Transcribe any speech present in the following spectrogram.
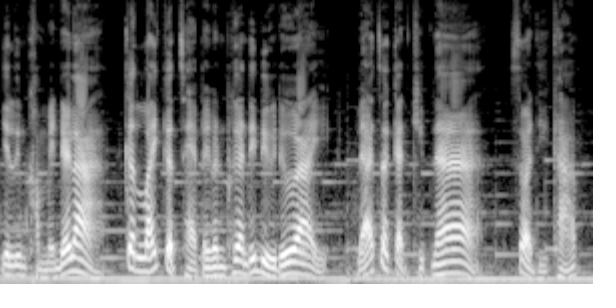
อย่าลืมคอมเมนต์ด้วยล่ะ กดไลค์กดแชร์ไปเป็นเพื่อนๆได้ดูด้วย แล้วเจอกันคลิปหน้า สวัสดีครับ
